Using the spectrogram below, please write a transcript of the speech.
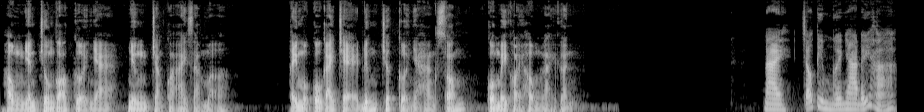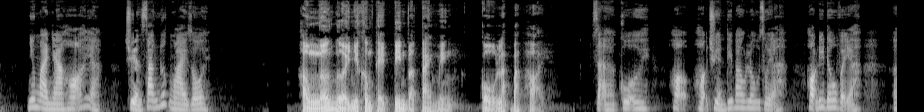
Hồng nhấn chuông gõ cửa nhà nhưng chẳng có ai ra mở. Thấy một cô gái trẻ đứng trước cửa nhà hàng xóm, cô mới gọi Hồng lại gần. Này, cháu tìm người nhà đấy hả? Nhưng mà nhà họ ấy à? Chuyển sang nước ngoài rồi. Hồng ngớ người như không thể tin vào tai mình. Cô lắp bắp hỏi. Dạ cô ơi, họ họ chuyển đi bao lâu rồi ạ? Họ đi đâu vậy ạ? À?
